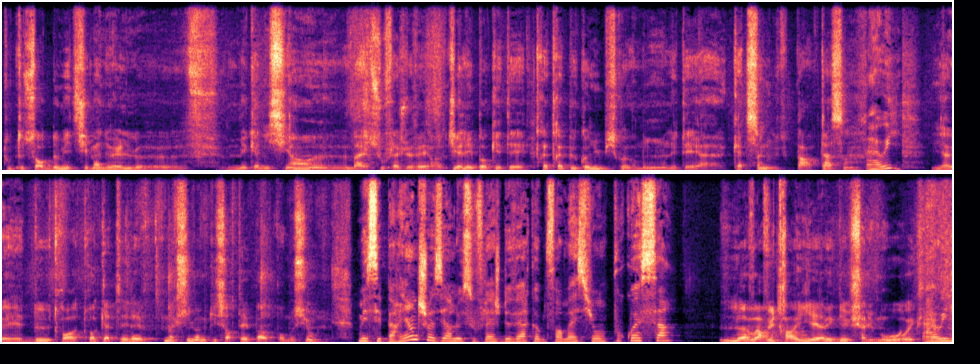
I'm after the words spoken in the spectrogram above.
toutes sortes de métiers manuels, euh, mécaniciens, bah, soufflage de verre, qui à l'époque était très très peu connu puisque bon, on était à 4-5 par classe. Hein. Ah oui. Il y avait 2, 3, 3, 4 élèves maximum qui sortaient par promotion. Mais c'est pas rien de choisir le soufflage de verre comme formation. Pourquoi ça? L'avoir vu travailler avec des chalumeaux, etc. Ah oui,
